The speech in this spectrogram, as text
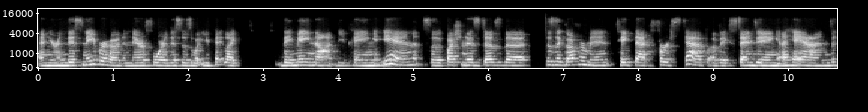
and you're in this neighborhood, and therefore this is what you pay. Like they may not be paying in. So the question is, does the does the government take that first step of extending a hand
